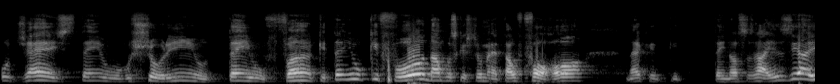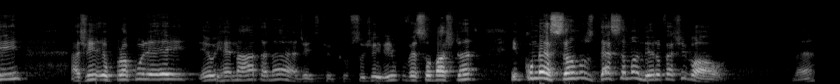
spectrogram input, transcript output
o jazz, tem o, o chorinho, tem o funk, tem o que for na música instrumental, o forró, né, que, que tem nossas raízes. E aí a gente, eu procurei, eu e Renata, né, a gente sugeriu, conversou bastante e começamos dessa maneira o festival, né?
